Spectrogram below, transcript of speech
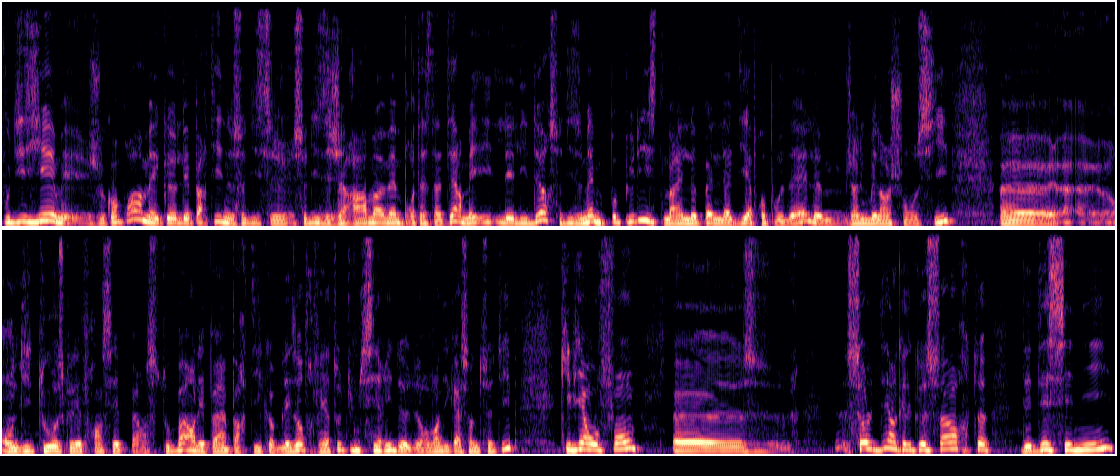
vous disiez, mais je comprends, mais que les partis ne se disent, disent rarement eux-mêmes protestataires, mais les leaders se disent eux-mêmes populistes. Marine Le Pen l'a dit à propos d'elle, Jean-Luc Mélenchon aussi. on dit tout haut ce que les Français pensent tout bas, on n'est pas un parti comme les autres il y a toute une série de, revendications de ce type qui vient au fond euh, solder en quelque sorte des décennies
